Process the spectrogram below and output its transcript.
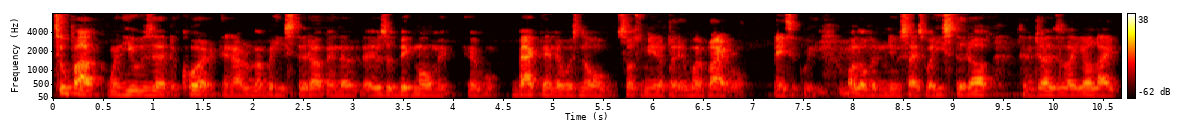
Tupac, when he was at the court, and I remember he stood up, and the, it was a big moment. It, back then, there was no social media, but it went viral basically mm-hmm. all over the news sites where he stood up to the judges like, "Yo, like,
